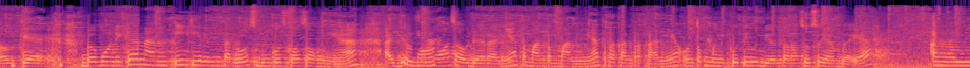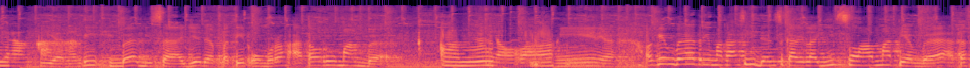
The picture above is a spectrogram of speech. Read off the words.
Oke, Mbak Monika nanti kirim terus bungkus kosongnya, ajak Iya. semua saudaranya, teman-temannya, rekan-rekannya untuk mengikuti undian Tora Susu ya Mbak ya. Oh iya, Kak. Iya, nanti Mbak bisa aja dapetin umroh atau rumah Mbak. Amin ya Allah. Amin ya. Oke Mbak, terima kasih dan sekali lagi selamat ya Mbak atas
